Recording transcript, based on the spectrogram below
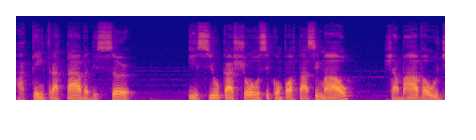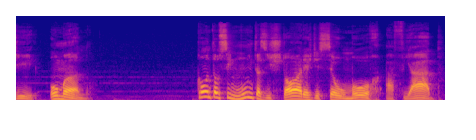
a quem tratava de Sir, e se o cachorro se comportasse mal, chamava-o de humano. Contam-se muitas histórias de seu humor afiado.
